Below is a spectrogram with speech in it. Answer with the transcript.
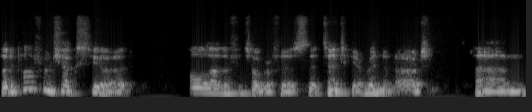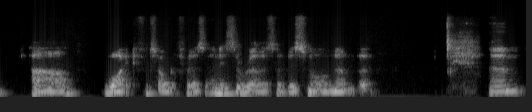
but apart from Chuck Stewart, all other photographers that tend to get written about um, are white photographers, and it's a relatively small number. Um,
